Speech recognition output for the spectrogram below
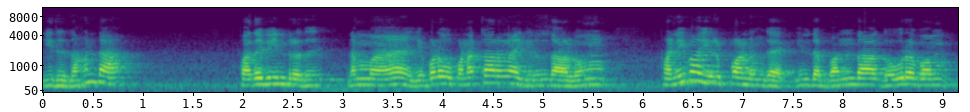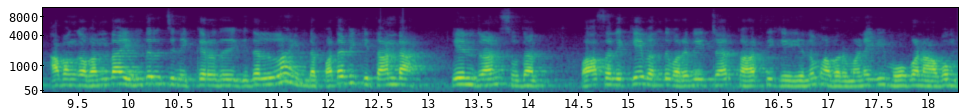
இதுதான்டா பதவின்றது. நம்ம எவ்வளவு பணக்காரனாக இருந்தாலும் பணிவாக இருப்பானுங்க. இந்த பந்தா கௌரவம் அவங்க வந்தா எந்திரிச்சு நிற்கிறது இதெல்லாம் இந்த பதவிக்கு தாண்டா என்றான் சுதன். வாசலுக்கே வந்து வரவேற்றார் கார்த்திகேயனும் அவர் மனைவி மோகனாவும்.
